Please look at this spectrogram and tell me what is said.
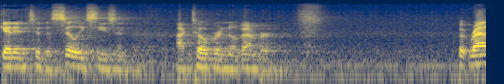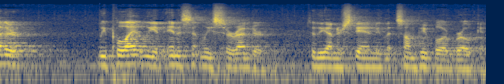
get into the silly season, October and November. But rather, we politely and innocently surrender to the understanding that some people are broken.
